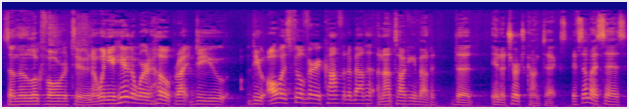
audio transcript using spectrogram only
Something to look forward to. Now, when you hear the word hope, right? Do you do you always feel very confident about it? I'm not talking about it the in a church context. If somebody says,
